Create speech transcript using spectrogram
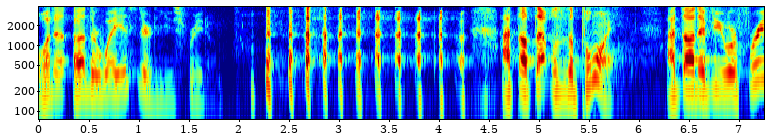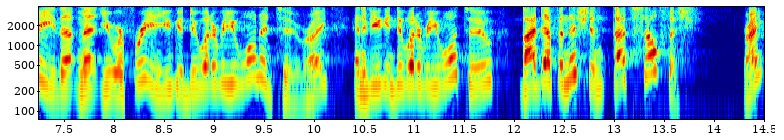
What other way is there to use freedom? I thought that was the point. I thought if you were free, that meant you were free and you could do whatever you wanted to, right? And if you can do whatever you want to, by definition, that's selfish, right?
